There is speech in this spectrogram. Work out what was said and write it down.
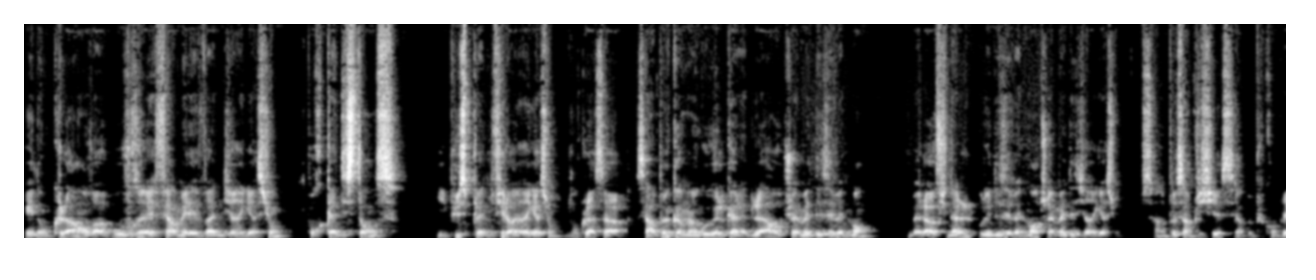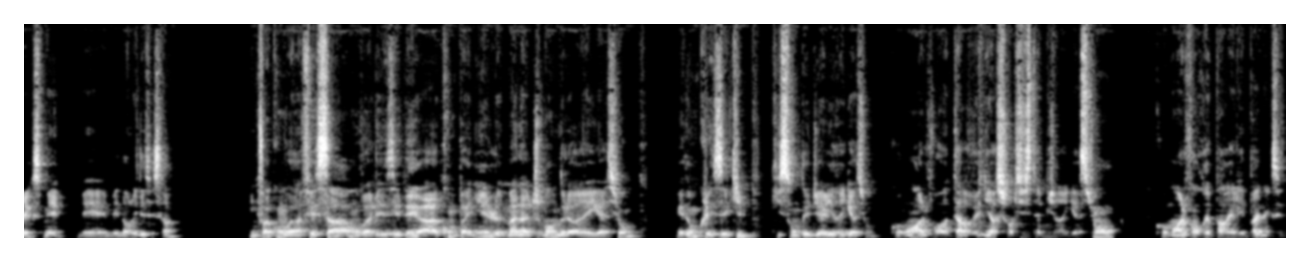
Et donc là, on va ouvrir et fermer les vannes d'irrigation pour qu'à distance, ils puissent planifier leur irrigation. Donc là, ça, c'est un peu comme un Google Calendar où tu vas mettre des événements. Ben là, au final, au lieu des événements, tu vas mettre des irrigations. C'est un peu simplifié, c'est un peu plus complexe, mais, mais, mais dans l'idée, c'est ça. Une fois qu'on a fait ça, on va les aider à accompagner le management de leur irrigation et donc les équipes qui sont dédiées à l'irrigation. Comment elles vont intervenir sur le système d'irrigation, comment elles vont réparer les pannes, etc.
